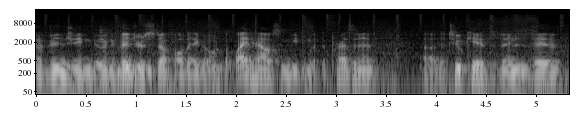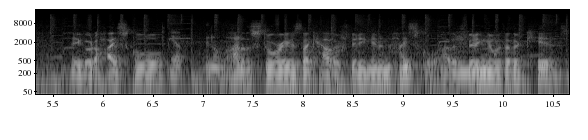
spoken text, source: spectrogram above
avenging, doing Avengers stuff all day, going to the White House and meeting with the president. Uh, the two kids, Vin and Viv, they go to high school. Yep. And a lot of the story is like how they're fitting in in high school, how they're fitting in with other kids,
